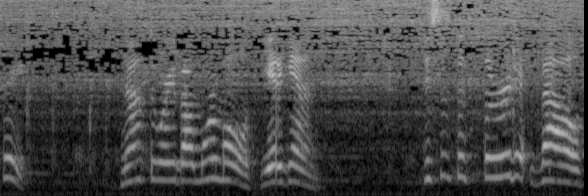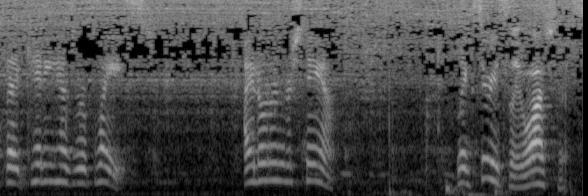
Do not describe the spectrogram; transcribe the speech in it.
Great. Not have to worry about more mold yet again. This is the third valve that Kenny has replaced. I don't understand. Like, seriously, watch this.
